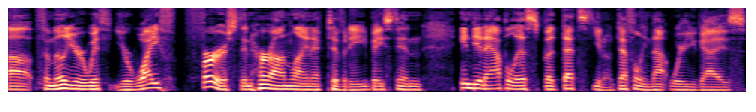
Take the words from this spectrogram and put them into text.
uh, familiar with your wife first in her online activity based in Indianapolis, but that's, you know, definitely not where you guys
